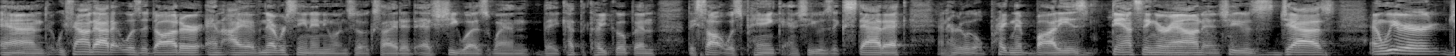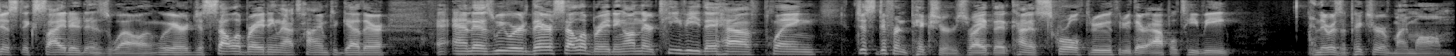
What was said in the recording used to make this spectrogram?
and we found out it was a daughter and i have never seen anyone so excited as she was when they cut the cake open. They saw it was pink and she was ecstatic and her little pregnant body is dancing around and she was jazzed. And we were just excited as well and we were just celebrating that time together. And as we were there celebrating on their tv they have playing just different pictures right that kind of scroll through through their apple tv and there was a picture of my mom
